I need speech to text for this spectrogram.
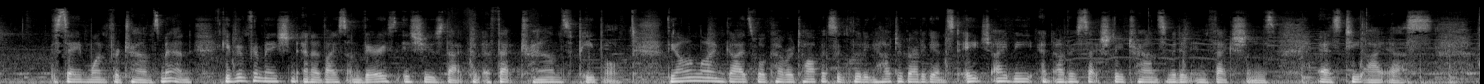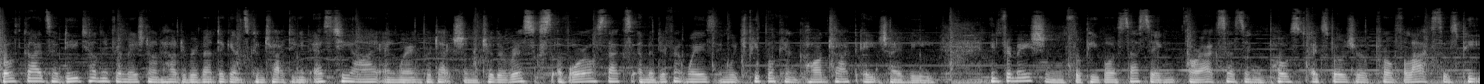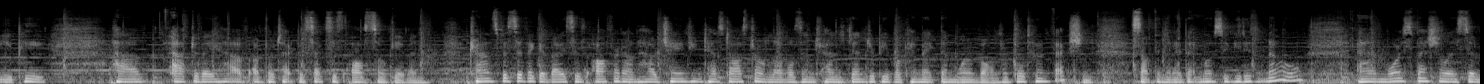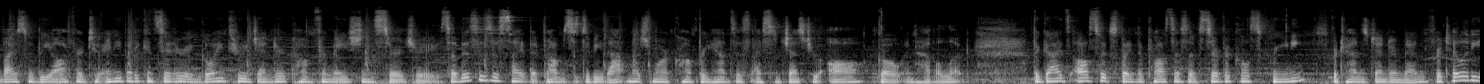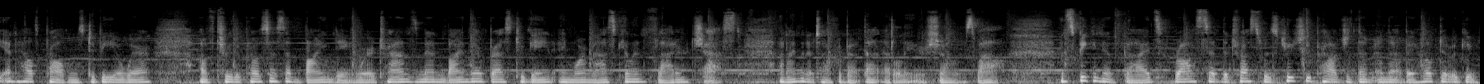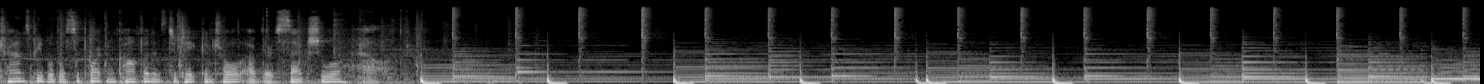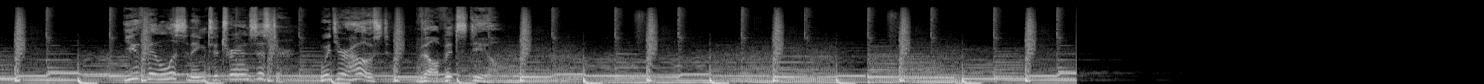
the same one for trans men, give information and advice on various issues that could affect trans people. The online guides will cover topics including how to guard against HIV and other sexually transmitted infections, STIs. Both guides have detailed information on how to prevent against contracting an STI and wearing protection, to the risks of oral sex and the different ways in which people can contract HIV. Information for people assessing or accessing post exposure prophylaxis PEP have after they have unprotected sex is also given. Trans-specific advice is offered on how changing testosterone levels in transgender people can make them more vulnerable to infection, something that I bet most of you didn't know. And more specialist advice will be offered to anybody considering going through gender confirmation surgery. So this is a site that promises to be that much more comprehensive. I suggest you all go and have a look. The guides also explain the process of cervical screening for transgender men, fertility and health problems to be aware of through the process of binding, where trans men bind their breasts to gain a more masculine, flatter chest. And I'm going to talk about that at a later show as well. And speaking of guides, Ross said the trust was hugely proud of them and that they hoped it would give trans people the support and confidence to take control of their sexual health. Listening to Transistor with your host, Velvet Steel.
